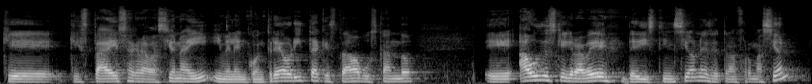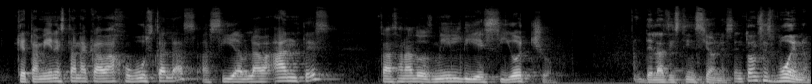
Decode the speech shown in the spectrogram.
que, que, está esa grabación ahí y me la encontré ahorita que estaba buscando eh, audios que grabé de distinciones de transformación, que también están acá abajo, búscalas, así hablaba antes, estaba sonando 2018 de las distinciones. Entonces, bueno,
